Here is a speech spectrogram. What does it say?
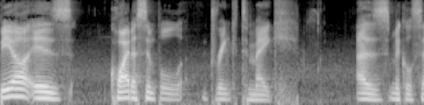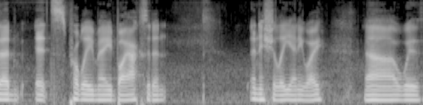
beer is quite a simple drink to make. As Michael said, it's probably made by accident, initially anyway, uh, with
